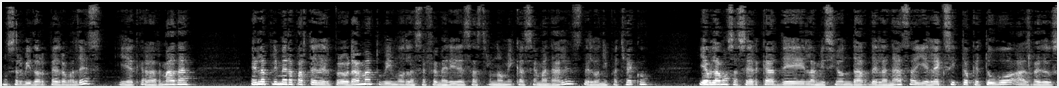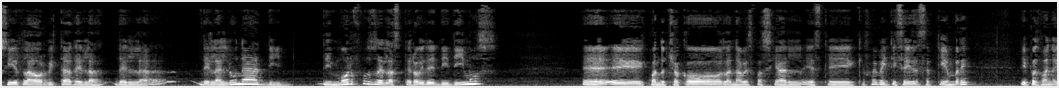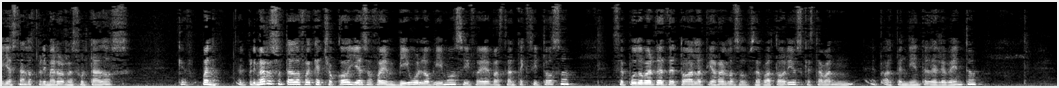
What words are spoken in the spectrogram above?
Un servidor Pedro Valdés y Edgar Armada. En la primera parte del programa tuvimos las efemérides astronómicas semanales de Loni Pacheco y hablamos acerca de la misión DART de la NASA y el éxito que tuvo al reducir la órbita de la, de la, de la luna Dimorphos del asteroide Didymos eh, eh, cuando chocó la nave espacial este que fue 26 de septiembre y pues bueno ya están los primeros resultados que bueno el primer resultado fue que chocó y eso fue en vivo lo vimos y fue bastante exitoso. Se pudo ver desde toda la Tierra los observatorios que estaban al pendiente del evento.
